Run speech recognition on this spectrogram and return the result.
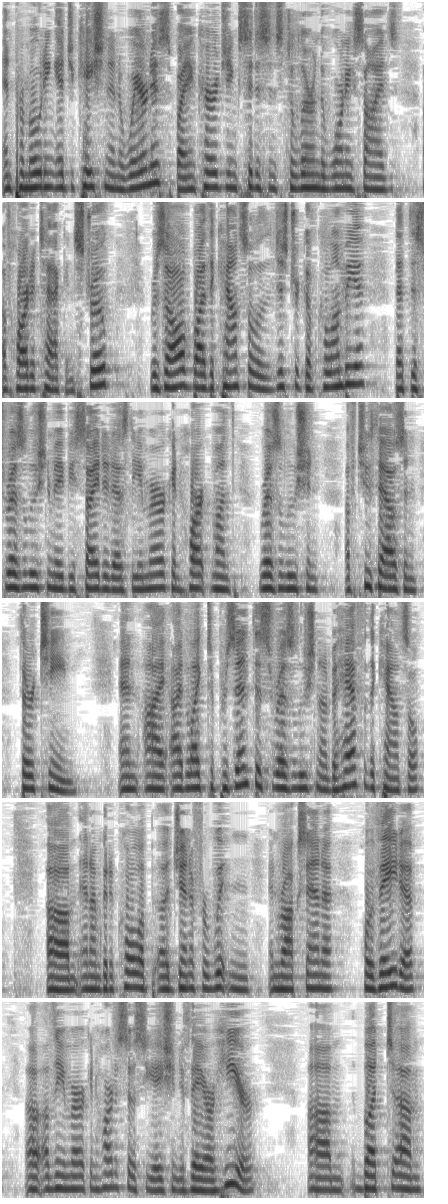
and promoting education and awareness by encouraging citizens to learn the warning signs of heart attack and stroke. Resolved by the Council of the District of Columbia that this resolution may be cited as the American Heart Month Resolution of 2013. And I, would like to present this resolution on behalf of the Council, um, and I'm going to call up uh, Jennifer Witten and Roxana Hoveda uh, of the American Heart Association if they are here. Um, but um,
